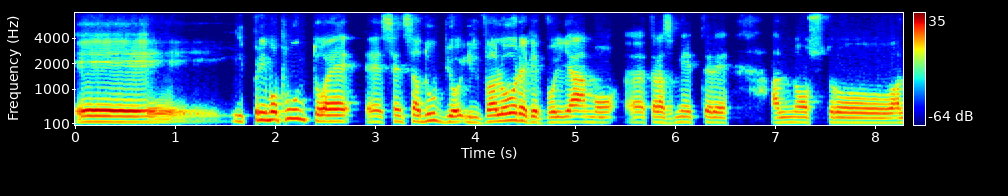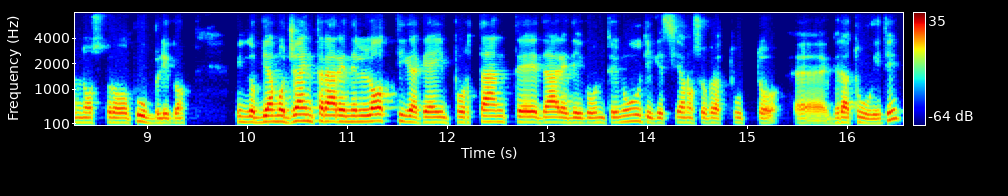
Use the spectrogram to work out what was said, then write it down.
E il primo punto è eh, senza dubbio il valore che vogliamo eh, trasmettere al nostro, al nostro pubblico. Quindi dobbiamo già entrare nell'ottica che è importante dare dei contenuti che siano soprattutto eh, gratuiti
